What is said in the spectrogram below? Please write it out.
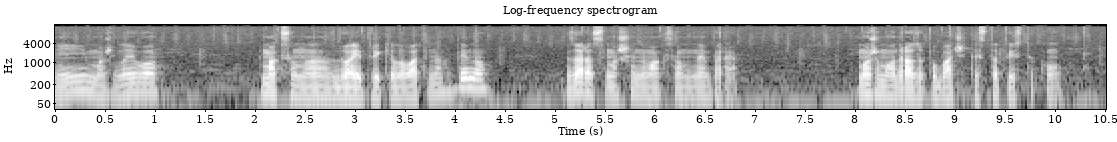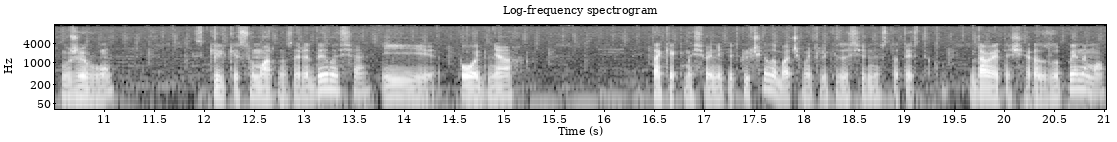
І, можливо, максимум у нас 2,3 кВт на годину. Зараз машина максимум не бере. Можемо одразу побачити статистику вживу, скільки сумарно зарядилося, і по днях, так як ми сьогодні підключили, бачимо тільки засільну статистику. Давайте ще раз зупинимо.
